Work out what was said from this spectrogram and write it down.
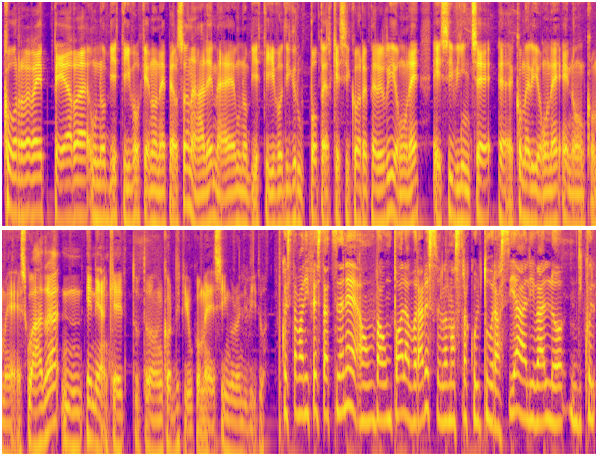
correre per un obiettivo che non è personale ma è un obiettivo di gruppo perché si corre per il rione e si vince eh, come rione e non come squadra mh, e neanche tutto ancora di più come singolo individuo. Questa manifestazione va un po' a lavorare sulla nostra cultura sia a livello di quel,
